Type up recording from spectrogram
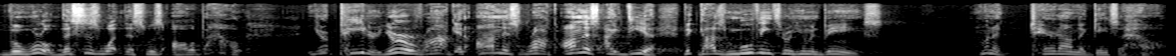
the world. This is what this was all about. You're Peter, you're a rock, and on this rock, on this idea that God's moving through human beings, I'm gonna tear down the gates of hell.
